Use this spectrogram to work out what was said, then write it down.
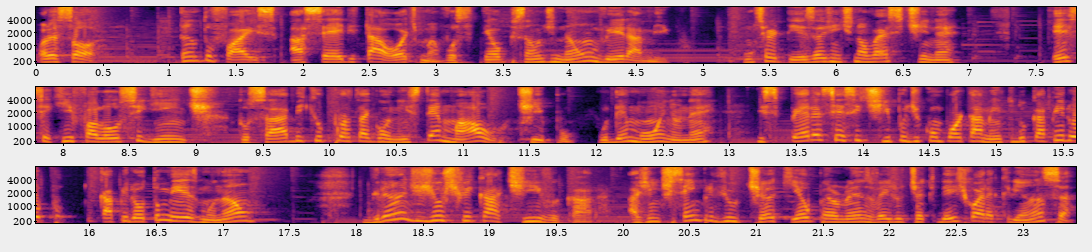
Olha só, tanto faz, a série tá ótima, você tem a opção de não ver, amigo. Com certeza a gente não vai assistir, né? Esse aqui falou o seguinte: tu sabe que o protagonista é mal, tipo, o demônio, né? Espera-se esse tipo de comportamento do capiroto, capiroto mesmo, não? Grande justificativa, cara. A gente sempre viu Chuck, eu pelo menos vejo o Chuck desde que eu era criança.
